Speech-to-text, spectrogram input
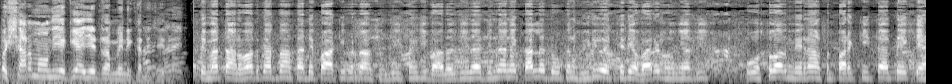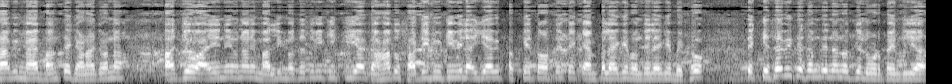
ਪਰ ਸ਼ਰਮ ਆਉਂਦੀ ਹੈ ਕਿ ਅਜੇ ਡਰਾਮੇ ਨਹੀਂ ਕਰਨੇ ਚਾਹੀਦੇ। ਤੇ ਮੈਂ ਧੰਨਵਾਦ ਕਰਦਾ ਸਾਡੇ ਪਾਰਟੀ ਪ੍ਰਧਾਨ ਸੁਖਜੀਤ ਸਿੰਘ ਜੀ ਬਾਦਲ ਜੀ ਦਾ, ਜਿਨ੍ਹਾਂ ਨੇ ਕੱਲ ਦੋ ਤਿੰਨ ਵੀਡੀਓ ਇੱਥੇ ਦੀਆਂ ਵਾਇਰਲ ਹੋਈਆਂ ਸੀ। ਉਸ ਤੋਂ ਬਾਅਦ ਮੇਰੇ ਨਾਲ ਸੰਪਰਕ ਕੀਤਾ ਤੇ ਕਿਹਾ ਵੀ ਮੈਂ ਬੰਦ ਤੇ ਜਾਣਾ ਚਾਹੁੰਦਾ। ਅੱਜ ਉਹ ਆਏ ਨੇ, ਉਹਨਾਂ ਨੇ ਮਾਲੀ ਮਦਦ ਵੀ ਕੀਤੀ ਆ। ਗਾਹਾਂ ਤੋਂ ਸਾਡੀ ਡਿਊਟੀ ਵੀ ਲਾਈ ਆ ਵੀ ਪੱਕੇ ਤੌਰ ਤੇ ਤੇ ਕੈਂਪ ਲੈ ਕੇ, ਬੰਦੇ ਲੈ ਕੇ ਬੈਠੋ। ਤੇ ਕਿਸੇ ਵੀ ਕਿਸਮ ਦੀ ਇਹਨਾਂ ਨੂੰ ਅੱਗੇ ਲੋੜ ਪੈਂਦੀ ਆ,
